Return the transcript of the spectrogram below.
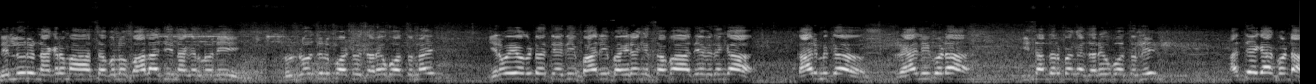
నెల్లూరు నగర మహాసభలు బాలాజీ నగర్లోని రెండు రోజుల పాటు జరగబోతున్నాయి. ఇరవై ఒకటో తేదీ భారీ బహిరంగ సభ అదేవిధంగా కార్మిక ర్యాలీ కూడా ఈ సందర్భంగా జరగబోతుంది. అంతేకాకుండా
